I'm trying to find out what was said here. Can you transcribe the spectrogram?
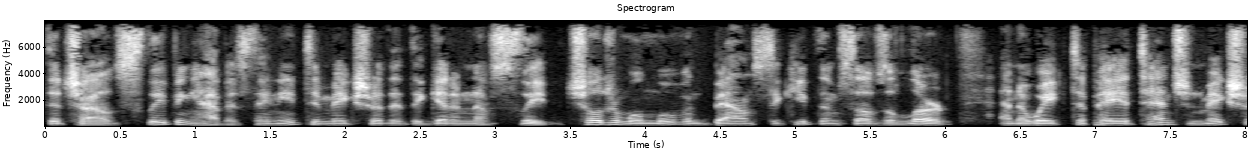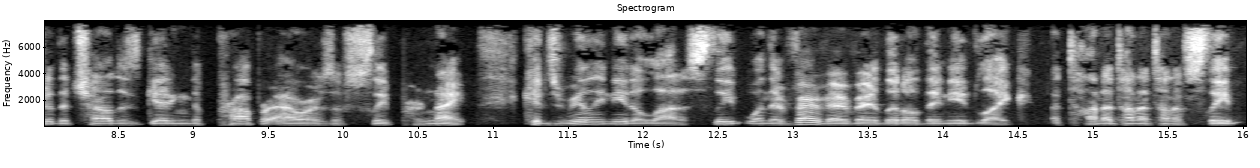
the child's sleeping habits. They need to make sure that they get enough sleep. Children will move and bounce to keep themselves alert and awake to pay attention. Make sure the child is getting the proper hours of sleep per night. Kids really need a lot of sleep when they're very, very, very little. They need like a ton, a ton, a ton of sleep.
